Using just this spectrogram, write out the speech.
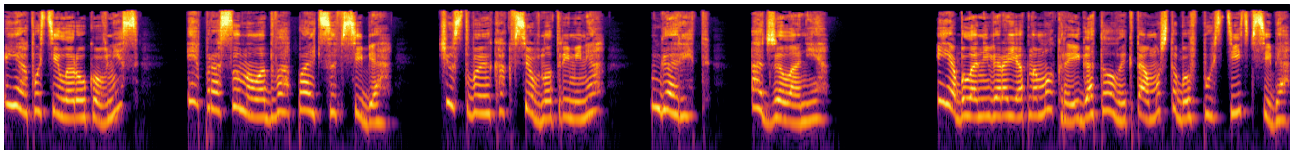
Я опустила руку вниз и просунула два пальца в себя, чувствуя, как все внутри меня горит от желания. Я была невероятно мокрая и готовой к тому, чтобы впустить в себя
